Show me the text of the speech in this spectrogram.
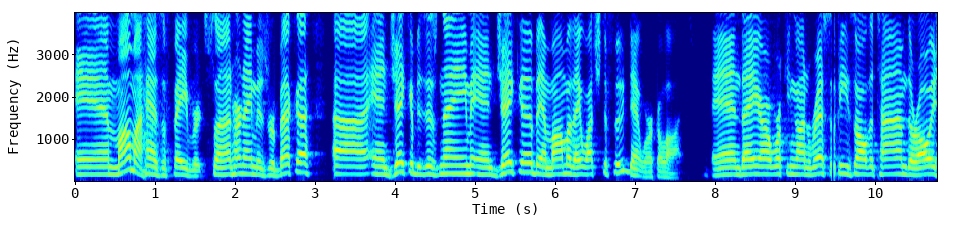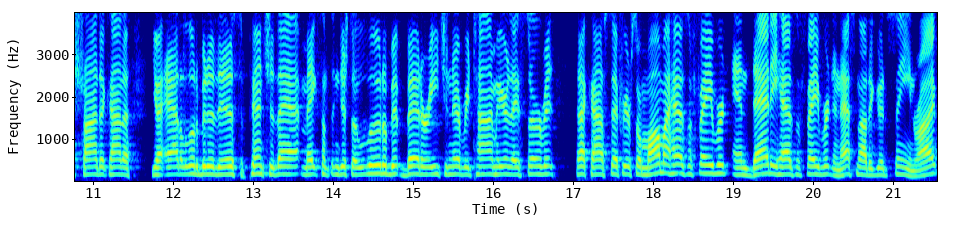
And Mama has a favorite son. Her name is Rebecca, uh, and Jacob is his name. And Jacob and Mama, they watch the Food Network a lot. And they are working on recipes all the time. They're always trying to kind of you know, add a little bit of this, a pinch of that, make something just a little bit better each and every time here they serve it, that kind of stuff here. So Mama has a favorite, and Daddy has a favorite, and that's not a good scene, right?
